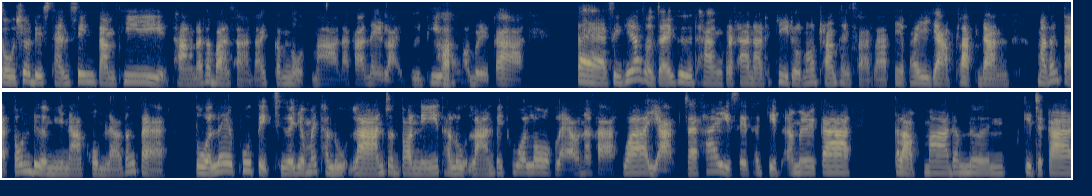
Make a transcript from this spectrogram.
social distancing ตามที่ทางรัฐบาลสหรัฐกำหนดมานะคะ ในหลายพื้นที่ค่ะของอเมริกา แต่สิ่งที่น่าสนใจคือทางประธานาธิบดีโดนัลด์ทรัมป์แห่งสหรัฐเนี่ยพยายามผลักดันมาตั้งแต่ต้นเดือนมีนาคมแล้วตั้งแต่ตัวเลขผู้ติดเชื้อยังไม่ทะลุล้านจนตอนนี้ทะลุล้านไปทั่วโลกแล้วนะคะ ว่าอยากจะให้เศรษฐกิจอเมริกากลับมาดำเนินกิจการ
